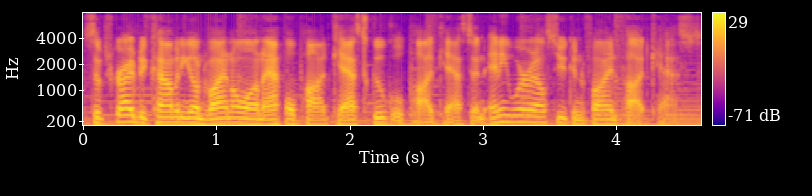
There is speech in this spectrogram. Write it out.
Subscribe to Comedy on Vinyl on Apple Podcasts, Google Podcasts, and anywhere else you can find podcasts.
